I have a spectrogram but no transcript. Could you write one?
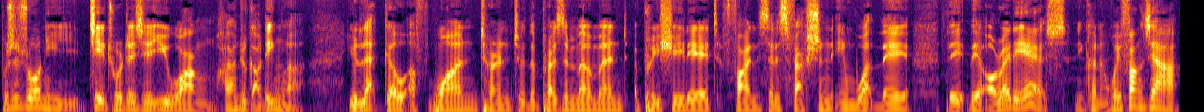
不是说你戒除了这些欲望，好像就搞定了。You let go of one, turn to the present moment, appreciate it, find satisfaction in what they they they already is。你可能会放下。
